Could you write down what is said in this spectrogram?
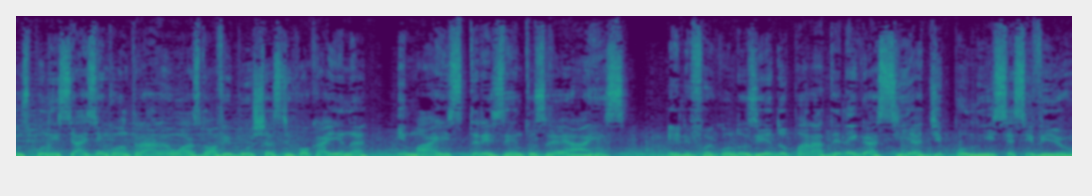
os policiais encontraram as nove buchas de cocaína e mais 300 reais. Ele foi conduzido para a delegacia de Polícia Civil.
